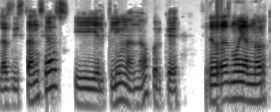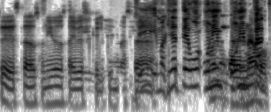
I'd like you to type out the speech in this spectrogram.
las distancias y el clima, ¿no? Porque si te vas muy al norte de Estados Unidos, hay veces que el clima está... Sí, imagínate un, un, un impact,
